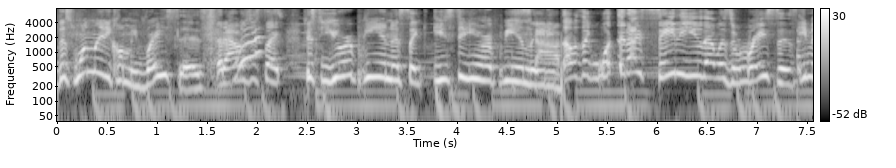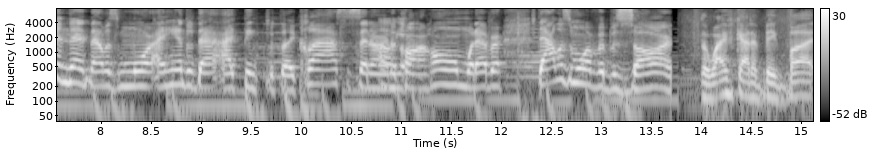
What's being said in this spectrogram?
this one lady called me racist and i was just like this european this like eastern european lady i was like what did i say to you that was racist even then that was more i handled that i think with like class sent her Oh, in the yeah. car home whatever that was more of a bizarre The wife got a big butt,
